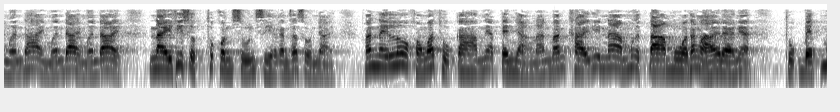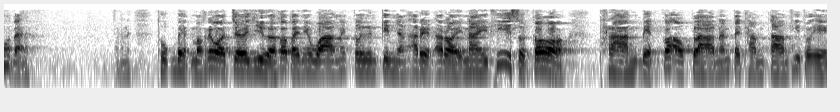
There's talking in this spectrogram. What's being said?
เหมือนได้ เหมือนได้เหมือนได้ ในที่สุดทุกคนสูญเสียกันซะส่วนใหญ่ เพราะในโลกของวัตถุกรรมเนี่ยเป็นอย่างนั้นมันใครที่หน้ามืดตามัวทั้งหลายแหละเนี่ย ถูกเบ็ดหมดอะถูกเบ็ดบอกเรียกว่าเจอเหยื่อเข้าไปในวางในกลืนกินอย่างอร่อยอร่อยในที่สุดก็พรานเบ็ดก็เอาปลานั้นไปทำตามที่ตัวเอง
